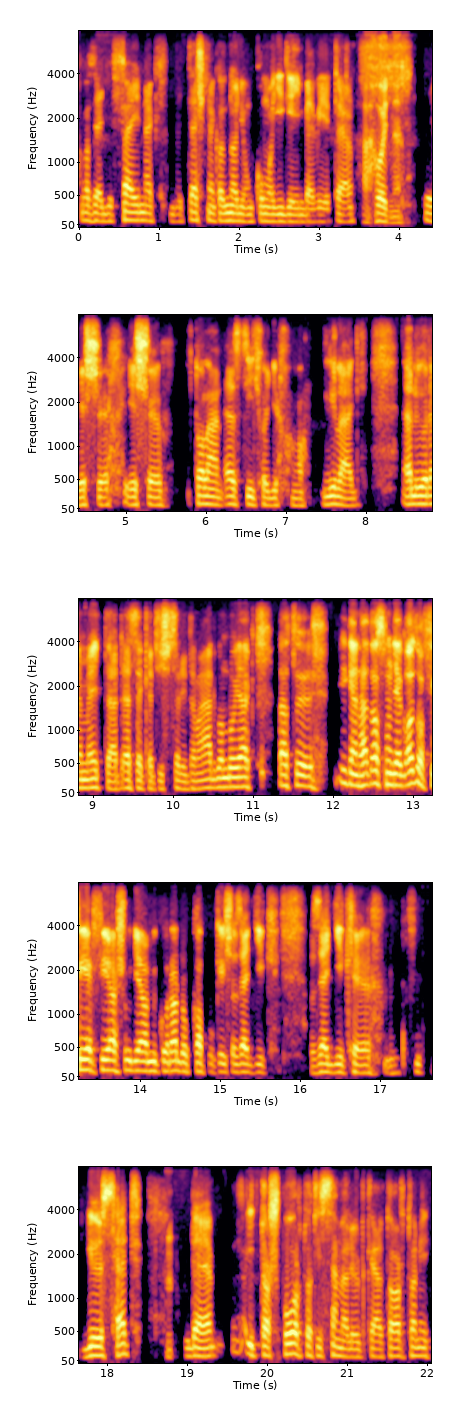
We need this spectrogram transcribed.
az egy fejnek, egy testnek az nagyon komoly igénybevétel. Há, hogyne. És, és talán ezt így, hogy a világ előre megy, tehát ezeket is szerintem átgondolják. Tehát igen, hát azt mondják, az a férfias, ugye, amikor adok kapuk, és az egyik, az egyik győzhet, de itt a sportot is szem előtt kell tartani.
